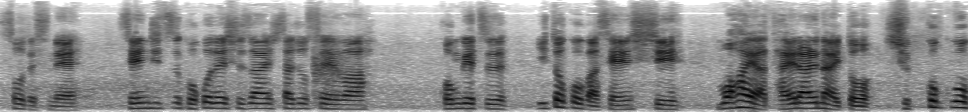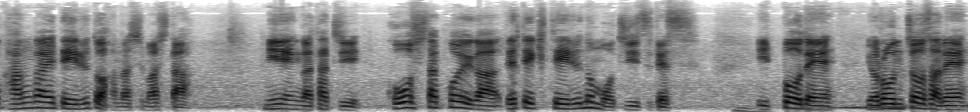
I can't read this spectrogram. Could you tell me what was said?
そうですね。先日ここで取材した女性は、今月、いとこが戦死し、もはや耐えられないと出国を考えていると話しました。2年が経ち、こうした声が出てきているのも事実です。一方で、世論調査で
